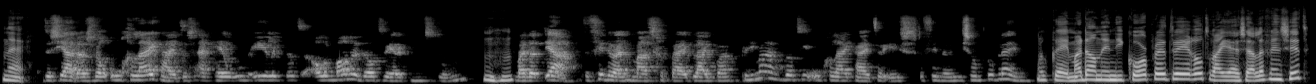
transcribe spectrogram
Nee. Dus ja, daar is wel ongelijkheid. Het is eigenlijk heel oneerlijk dat alle mannen dat werk moeten doen. Mhm. Maar dat, ja, dat vinden wij in de maatschappij blijkbaar prima dat die ongelijkheid er is. Dat vinden we niet zo'n probleem. Oké, maar dan in die corporate wereld waar jij zelf in zit,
